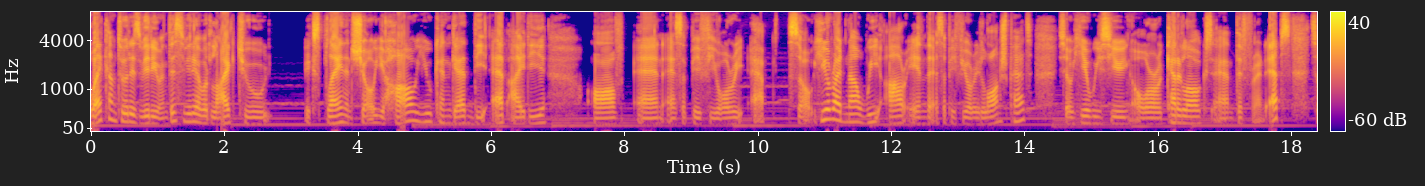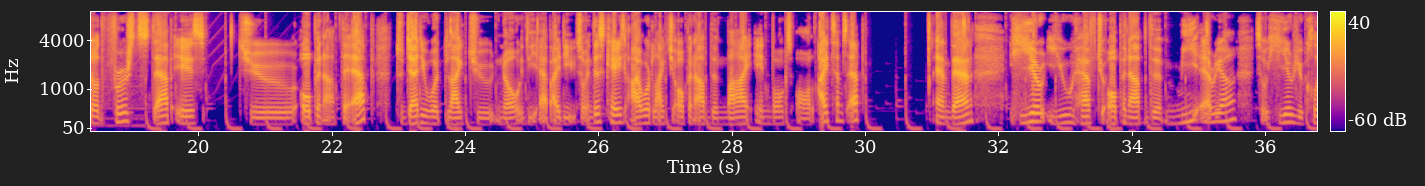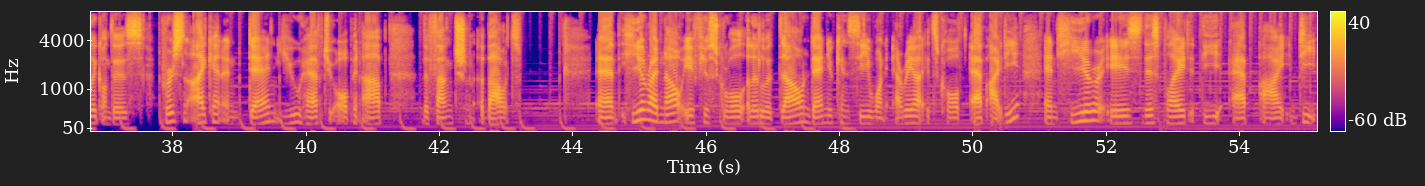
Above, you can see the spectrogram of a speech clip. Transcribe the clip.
Welcome to this video. In this video I would like to explain and show you how you can get the app ID of an SAP Fiori app. So here right now we are in the SAP Fiori Launchpad. So here we're seeing our catalogs and different apps. So the first step is to open up the app. To that you would like to know the app ID. So in this case, I would like to open up the My Inbox All Items app. And then here you have to open up the me area. So here you click on this person icon and then you have to open up the function about. And here right now, if you scroll a little bit down, then you can see one area, it's called app ID. And here is displayed the app ID.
